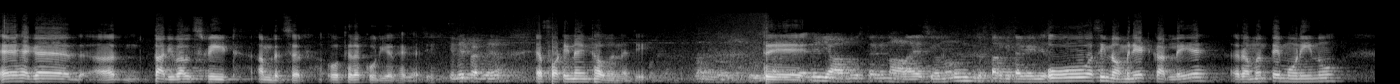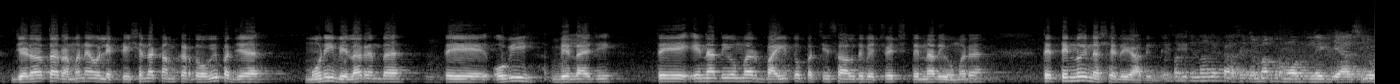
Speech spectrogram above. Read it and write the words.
ਇਹ ਹੈਗਾ ਧਾਰੀਵਾਲ ਸਟਰੀਟ ਅੰਮ੍ਰਿਤਸਰ ਉੱਥੇ ਦਾ ਕੋਰੀਅਰ ਹੈਗਾ ਜੀ। ਕਿੰਨੇ ਪੈਸੇ ਆ? ਇਹ 49000 ਹੈ ਜੀ। ਤੇ ਜਿਹੜੇ ਯਾਰ ਦੋਸਤ ਦੇ ਨਾਲ ਆਏ ਸੀ ਉਹਨਾਂ ਨੂੰ ਵੀ ਗ੍ਰਿਫਤਾਰ ਕੀਤਾ ਗਿਆ ਜੀ। ਉਹ ਅਸੀਂ ਨੋਮੀਨੇਟ ਕਰ ਲਏ ਹੈ ਰਮਨ ਤੇ ਮੋਣੀ ਨੂੰ। ਜਿਹੜਾ ਤਾਂ ਰਮਨ ਹੈ ਉਹ ਇਲੈਕਟ੍ਰੀਸ਼ੀਅਨ ਦਾ ਕੰਮ ਕਰਦਾ ਉਹ ਵੀ ਭੱਜਿਆ ਮੋਨੀ ਵੇਲਾ ਰਹਿੰਦਾ ਤੇ ਉਹ ਵੀ ਵੇਲਾ ਹੈ ਜੀ। ਤੇ ਇਹਨਾਂ ਦੀ ਉਮਰ 22 ਤੋਂ 25 ਸਾਲ ਦੇ ਵਿੱਚ ਵਿੱਚ ਤਿੰਨਾਂ ਦੀ ਉਮਰ ਹੈ। ਤੇ ਤਿੰਨੋਂ ਹੀ ਨਸ਼ੇ ਦੇ ਆਦੀ ਨੇ ਜੀ। ਜਿਨ੍ਹਾਂ ਨੇ ਪੈਸੇ ਜਮ੍ਹਾਂ ਦੇ ਲਈ ਗਿਆ ਸੀ ਉਹ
